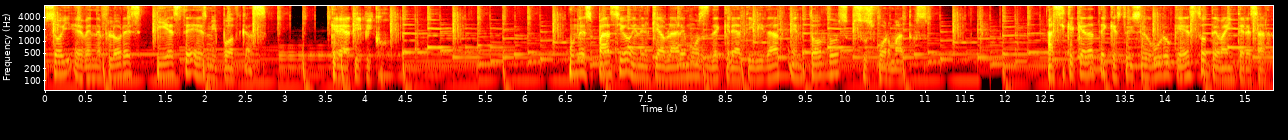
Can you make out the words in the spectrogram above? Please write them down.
soy Ebene Flores y este es mi podcast, Creatípico. Un espacio en el que hablaremos de creatividad en todos sus formatos. Así que quédate que estoy seguro que esto te va a interesar.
